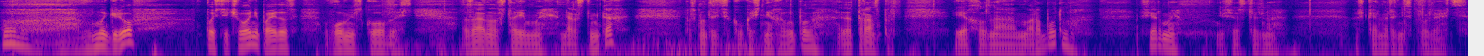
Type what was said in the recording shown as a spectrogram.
в Могилев, после чего они поедут в Омельскую область. Заново стоим мы на Ростынках. Посмотрите, сколько снега выпало. Это транспорт ехал на работу, фермы и все остальное. Аж камера не справляется.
